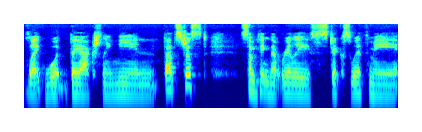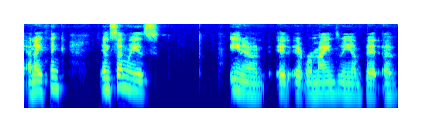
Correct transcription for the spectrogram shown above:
like what they actually mean that's just something that really sticks with me. And i think in some ways you know, it, it reminds me a bit of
